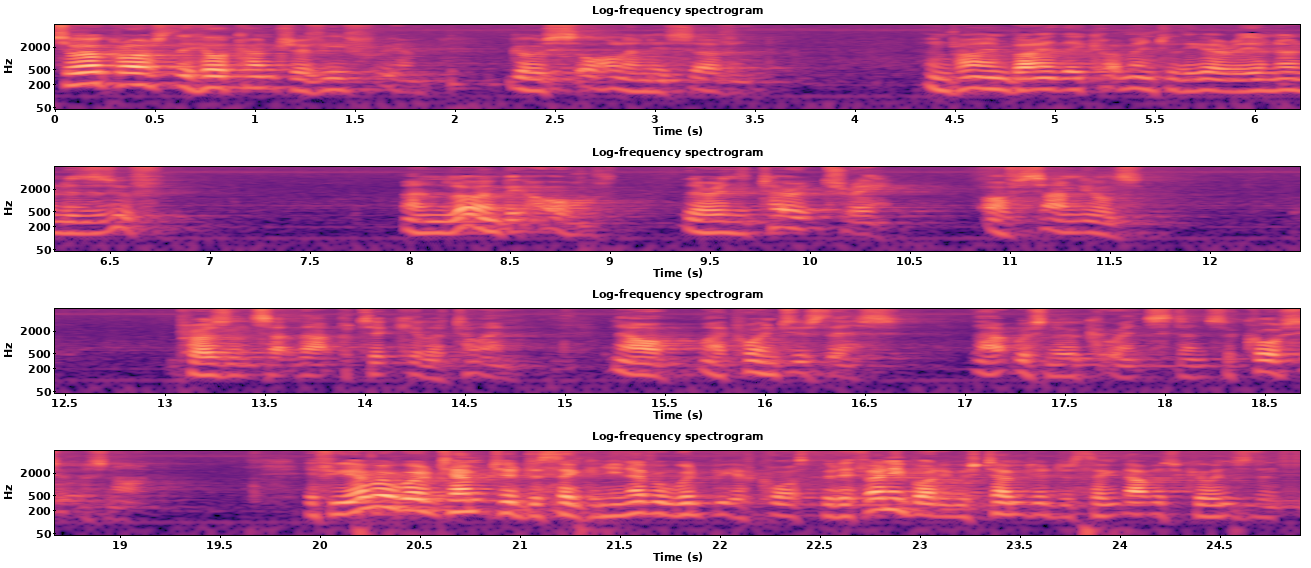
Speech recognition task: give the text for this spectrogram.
So across the hill country of Ephraim goes Saul and his servant. And by and by they come into the area known as Zuph. And lo and behold, they're in the territory of Samuel's presence at that particular time. Now, my point is this that was no coincidence. Of course, it was not. If you ever were tempted to think, and you never would be, of course, but if anybody was tempted to think that was a coincidence,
